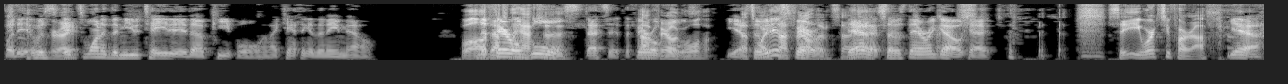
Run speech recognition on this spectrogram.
but it was, Right. it's one of the mutated uh, people, and I can't think of the name now. Well, I'll the feral ghouls. to. That's it. The Oh, feral, feral ghouls. ghoul. Yeah, That's so why it is feral feral. so, yeah, yeah. so there we go. Okay. See, you weren't too far off. Yeah.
